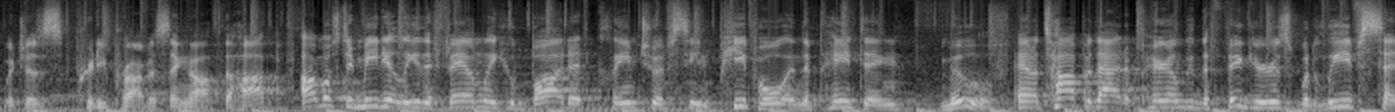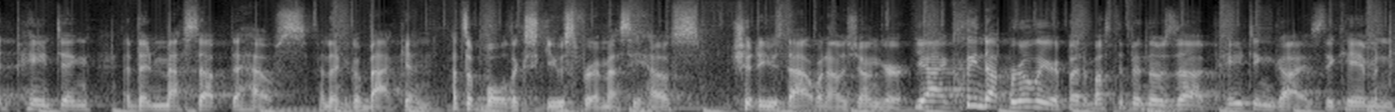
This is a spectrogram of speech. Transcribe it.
which is pretty promising off the hop. Almost immediately, the family who bought it claimed to have seen people in the painting move. And on top of that, apparently the figures would leave said painting and then mess up the house and then go back in. That's a bold excuse for a messy house. Should have used that when I was younger. Yeah, I cleaned up earlier, but it must have been those uh, painting guys. They came and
